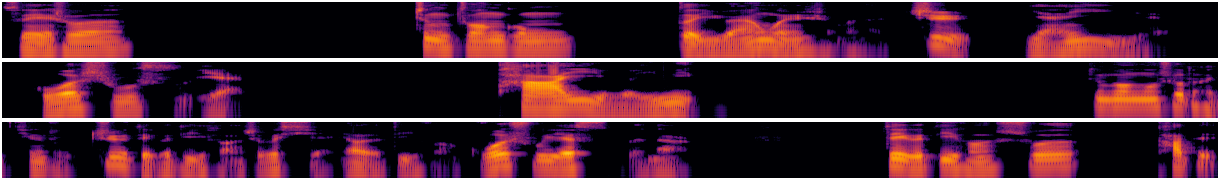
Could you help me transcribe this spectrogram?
所以说，郑庄公的原文是什么呢？至言义也，国叔死焉，他亦为命。郑庄公说的很清楚，治这个地方是个险要的地方，国叔也死在那儿。这个地方说他的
